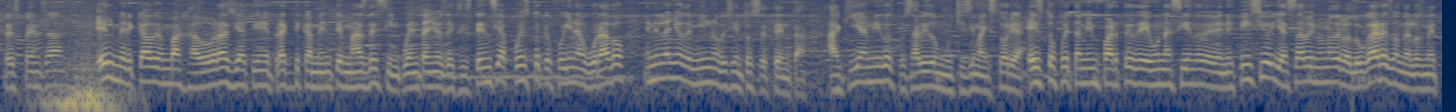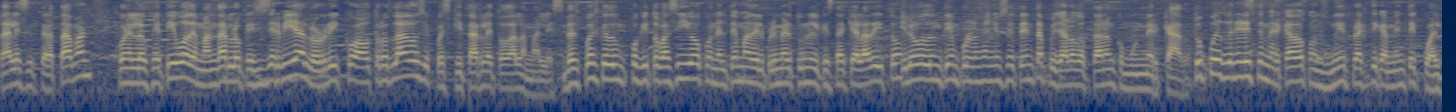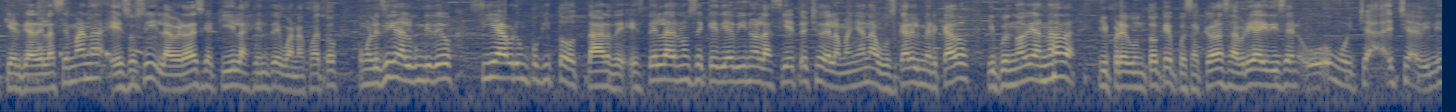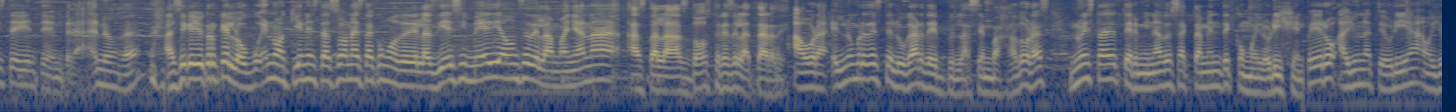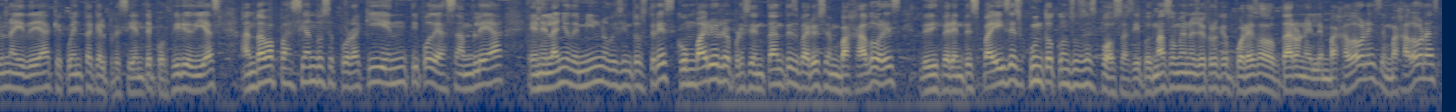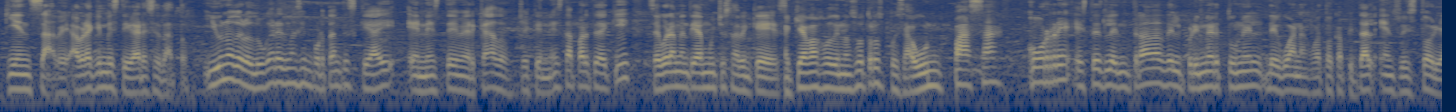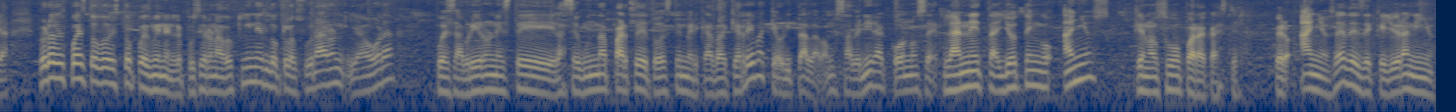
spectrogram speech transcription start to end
despensa. El mercado de embajadoras ya tiene prácticamente más de 50 años de existencia, puesto que fue inaugurado en el año de 1970. Aquí, amigos, pues ha habido muchísima historia. Esto fue también parte de una hacienda de beneficio, ya saben, uno de los lugares donde los metales se trataban con el objetivo de mandar lo que sí servía, lo rico, a otros lados y pues quitarle toda la maleza. Después quedó un poquito vacío con el tema del primer túnel que está aquí al ladito y luego de un tiempo en los años 70 pues ya lo adoptaron como un mercado. Tú puedes venir a este mercado a consumir prácticamente cualquier día de la semana, eso sí, la verdad es que aquí la gente de Guanajuato, como les dije en algún video, sí abre un poquito tarde. Estela no sé qué día vino a las 7, 8 de la mañana a buscar el mercado y pues no había nada. Y preguntó que pues a qué horas abría y dicen, uh muchacha, viniste bien temprano. ¿eh? Así que yo creo que lo bueno aquí en esta zona está como desde las 10 y media, 11 de la mañana hasta las 2, 3 de la tarde. Ahora, el nombre de este lugar de pues, las embajadoras no está determinado exactamente como el origen, pero hay una teoría o hay una idea que cuenta que el presidente Porfirio Díaz andaba paseándose por aquí en un tipo de asamblea en el año de 1903 con varios representantes, varios embajadores de diferentes países junto con sus esposas. Y pues más o menos yo creo que por eso adoptaron el embajadores, embajadoras, quién sabe, habrá que investigar ese dato. Y uno de los lugares más importantes que hay en este mercado, chequen esta parte de aquí, seguramente ya muchos saben qué es. Aquí abajo de nosotros pues aún pasa corre, esta es la entrada del primer túnel de Guanajuato capital en su historia. Pero después todo esto, pues miren, le pusieron adoquines, lo clausuraron y ahora pues abrieron este, la segunda parte de todo este mercado aquí arriba que ahorita la vamos a venir a conocer. La neta, yo tengo años que no subo para acá, Estela. Pero años, ¿eh? Desde que yo era niño.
